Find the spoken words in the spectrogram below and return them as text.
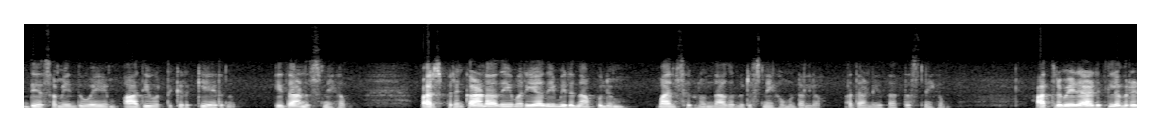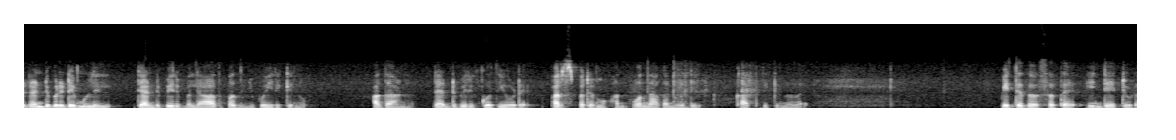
ഇതേസമയം ദുവയും ആദ്യവർത്തി കിടക്കുകയായിരുന്നു. ഇതാണ് സ്നേഹം. പരസ്പരം കാണാതെയും അറിയാതെയും ഇരുന്നാൽ പോലും മനസ്സുകളൊന്നാകുന്നൊരു സ്നേഹമുണ്ടല്ലോ. അതാണ് യഥാർത്ഥ സ്നേഹം. അത്രമേൽ ആഴത്തിൽ അവരെ രണ്ടുപേരുടെയും ഉള്ളിൽ രണ്ടുപേരും വല്ലാതെ പതിഞ്ഞു പോയിരിക്കുന്നു അതാണ് രണ്ടുപേരും കൊതിയോടെ പരസ്പരം മുഖം ഒന്നാകാൻ വേണ്ടി കാത്തിരിക്കുന്നത്. പിറ്റേ ദിവസത്തെ ഇന്ത്യ ടുഡ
